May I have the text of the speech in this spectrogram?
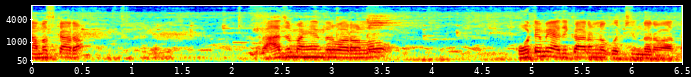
నమస్కారం. రాజమహేంద్రవరంలో కూటమి అధికారంలోకి వచ్చిన తర్వాత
